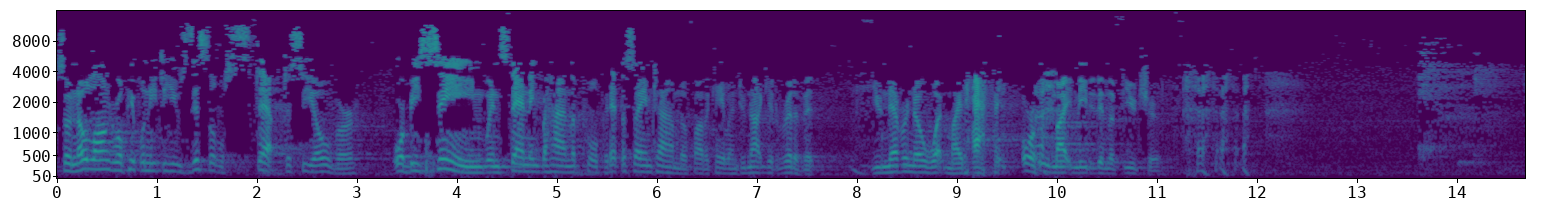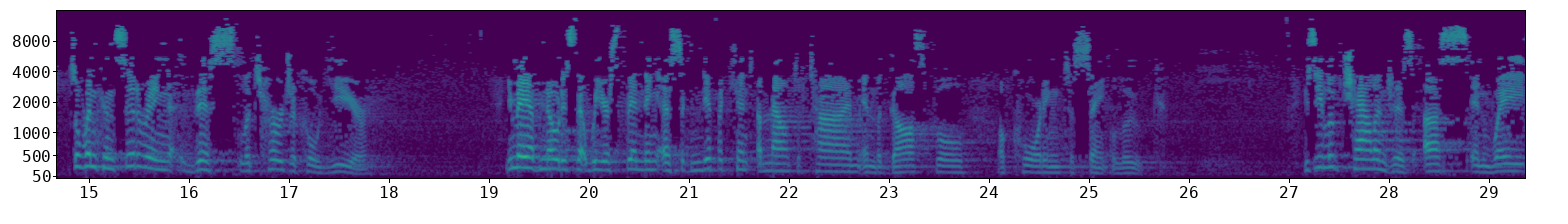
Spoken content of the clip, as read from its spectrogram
so no longer will people need to use this little step to see over or be seen when standing behind the pulpit. At the same time, though, Father Kalen, do not get rid of it. You never know what might happen or who might need it in the future. so, when considering this liturgical year, you may have noticed that we are spending a significant amount of time in the Gospel according to St. Luke. You see, Luke challenges us in ways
